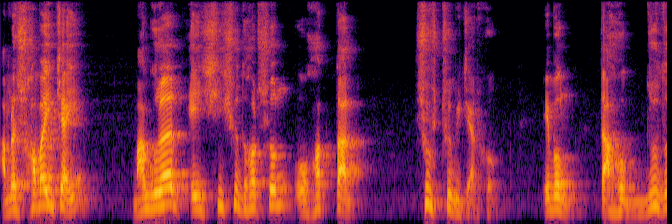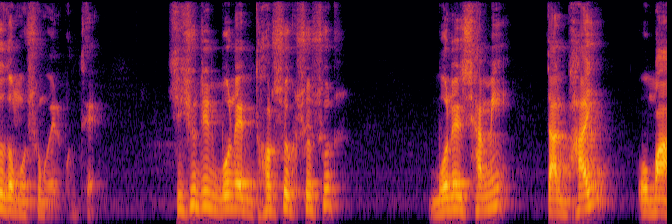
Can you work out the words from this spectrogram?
আমরা সবাই চাই মাগুরার এই শিশু ধর্ষণ ও হত্যার সুষ্ঠু বিচার হোক এবং তা হোক দ্রুততম সময়ের মধ্যে। শিশুটির বোনের ধর্ষক শ্বশুর, বোনের স্বামী, তার ভাই ও মা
